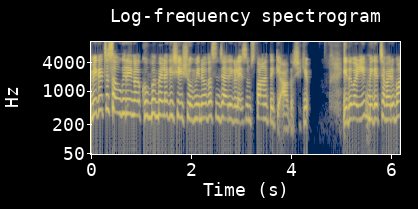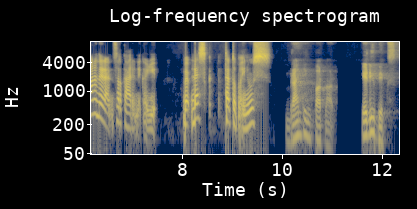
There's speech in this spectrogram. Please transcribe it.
മികച്ച സൗകര്യങ്ങൾ കുംഭമേളയ്ക്ക് ശേഷവും വിനോദസഞ്ചാരികളെ സംസ്ഥാനത്തേക്ക് ആകർഷിക്കും. ഇതുവഴി മികച്ച വരുമാനം നേടാൻ സർക്കാരിന് കഴിയും. Web desk Tatwamayi news. Branding partner Edubix.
